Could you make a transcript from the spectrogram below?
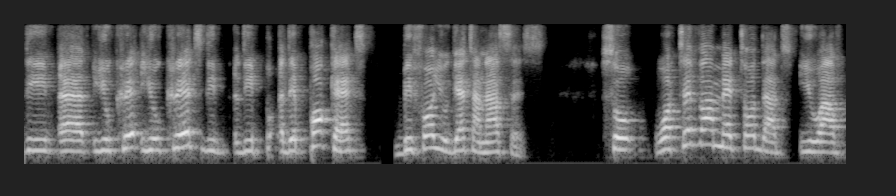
the uh, you create you create the, the the pocket before you get an access. So whatever method that you are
